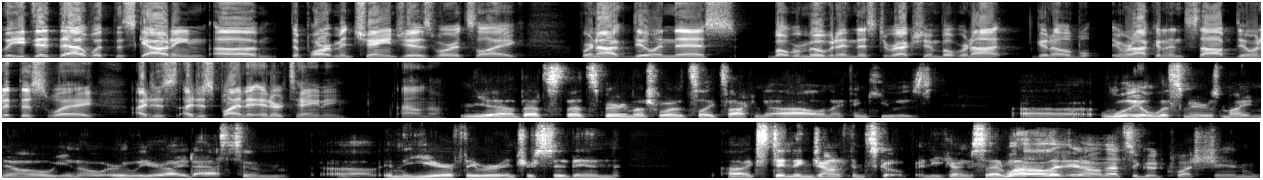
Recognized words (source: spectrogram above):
he did that with the scouting um, department changes, where it's like we're not doing this, but we're moving in this direction, but we're not gonna we're not gonna stop doing it this way. I just I just find it entertaining. I don't know. Yeah, that's that's very much what it's like talking to Al, and I think he was uh, loyal listeners might know. You know, earlier I'd asked him uh, in the year if they were interested in uh, extending Jonathan Schoop, and he kind of said, "Well, you know, that's a good question,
